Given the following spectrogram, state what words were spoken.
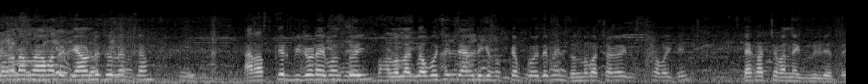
যখন আমরা আমাদের গ্রাউন্ডে চলে আসলাম। আর আজকের ভিডিওটা এবং তোই ভালো লাগল অবশ্যই চ্যানেলটিকে সাবস্ক্রাইব করে দেবেন। ধন্যবাদ সবাই সবাইকে। দেখা হচ্ছে আমার নেক্সট ভিডিওতে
